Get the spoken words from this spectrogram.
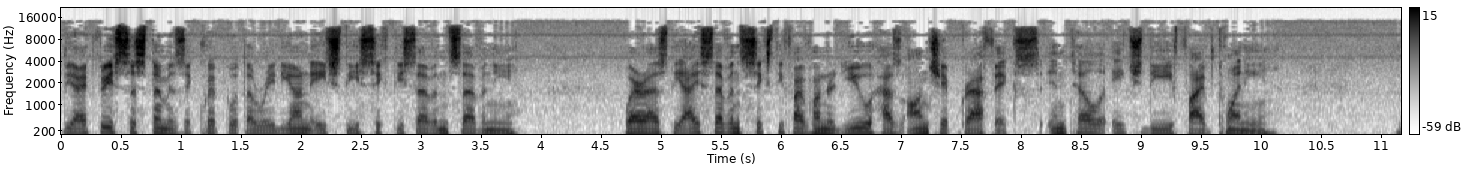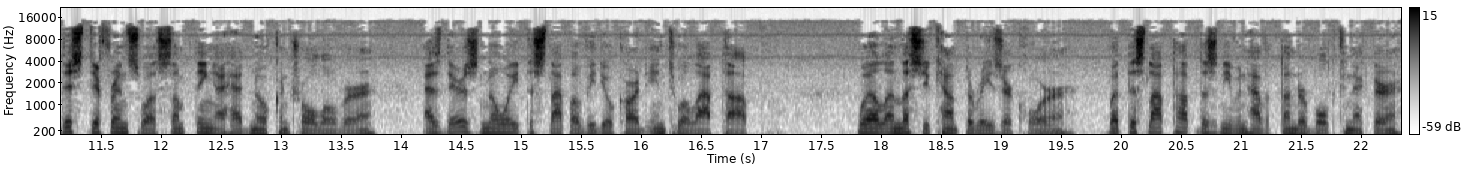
The i3 system is equipped with a Radeon HD 6770, whereas the i7 6500U has on-chip graphics, Intel HD 520. This difference was something I had no control over, as there's no way to slap a video card into a laptop. Well, unless you count the Razer core, but this laptop doesn't even have a Thunderbolt connector.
